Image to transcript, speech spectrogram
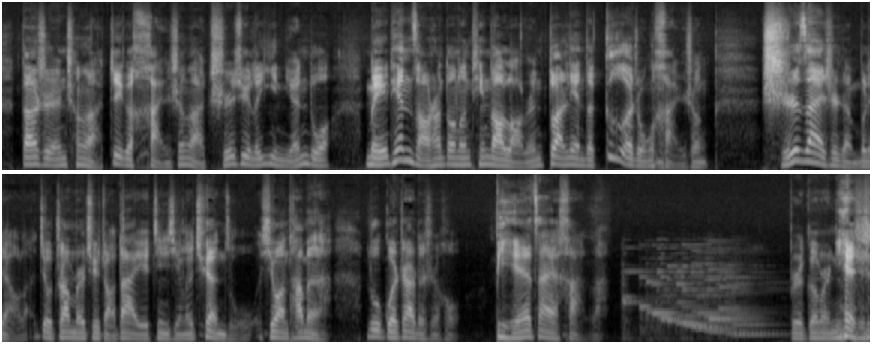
当事人称啊，这个喊声啊持续了一年多，每天早上都能听到老人锻炼的各种喊声，实在是忍不了了，就专门去找大爷进行了劝阻，希望他们啊路过这儿的时候别再喊了。不是哥们儿，你也是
